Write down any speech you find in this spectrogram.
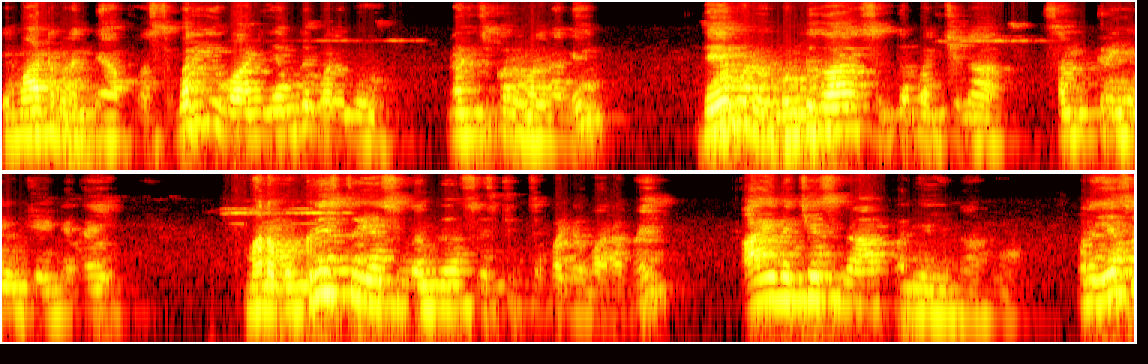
ఈ మాట మన జ్ఞాపకం వస్తుంది. మరియు వాటి ఎందు మనము నడుచుకున్న వలనని దేవుడు ముందుగా సిద్ధపరిచిన సంక్రియలు చేయటకై మనము క్రీస్తు యేసునందు సృష్టించబడిన వారమై ఆయన చేసిన పని అయి ఉన్నాము. మన యేసు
